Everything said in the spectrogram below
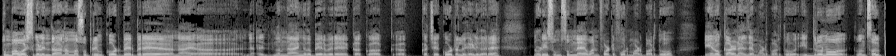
ತುಂಬಾ ವರ್ಷಗಳಿಂದ ನಮ್ಮ ಸುಪ್ರೀಂ ಕೋರ್ಟ್ ಬೇರೆ ಬೇರೆ ನ್ಯಾಯ ನಮ್ಮ ನ್ಯಾಯಾಂಗದ ಬೇರೆ ಬೇರೆ ಕಚೆ ಕೋರ್ಟ್ ಅಲ್ಲೂ ಹೇಳಿದ್ದಾರೆ. ನೋಡಿ ಸುಮ್ ಸುಮ್ನೆ ಒನ್ ಫಾರ್ಟಿ ಫೋರ್ ಮಾಡಬಾರ್ದು. ಏನೋ ಕಾರಣ ಇಲ್ಲದೆ ಮಾಡಬಾರ್ದು. ಇದ್ರೂನು ಒಂದ್ ಸ್ವಲ್ಪ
